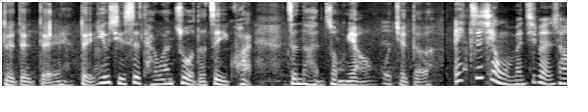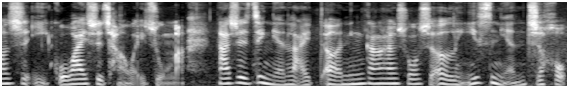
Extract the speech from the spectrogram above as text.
对对对对，尤其是台湾做的这一块真的很重要，我觉得。哎，之前我们基本上是以国外市场为主嘛，那是近年来，呃，您刚刚说是二零一四年之后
